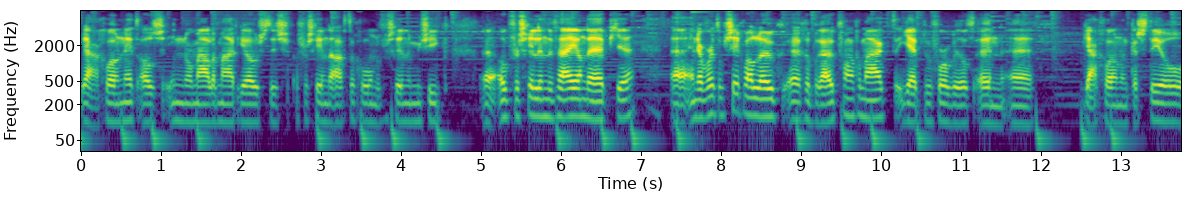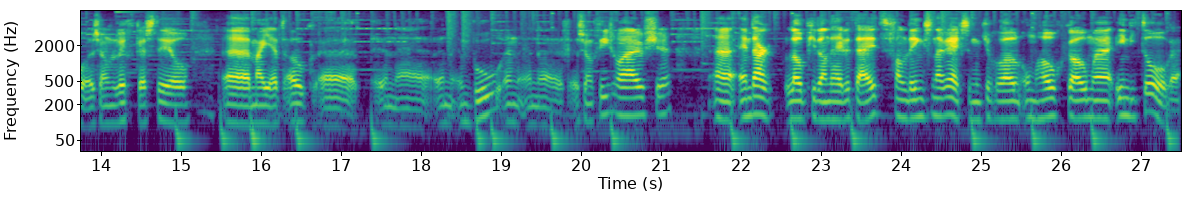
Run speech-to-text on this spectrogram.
ja, gewoon net als in normale Mario's, dus verschillende achtergronden, verschillende muziek, ook verschillende vijanden heb je. en daar wordt op zich wel leuk gebruik van gemaakt. Je hebt bijvoorbeeld een, ja, gewoon een kasteel, zo'n luchtkasteel. Maar je hebt ook een, een, een boel, een, een, zo'n griezelhuisje. en daar loop je dan de hele tijd van links naar rechts. Dan moet je gewoon omhoog komen in die toren.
